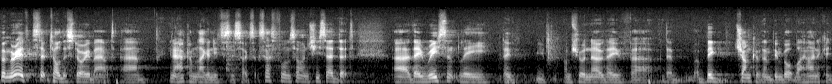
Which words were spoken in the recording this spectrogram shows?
But Maria Stipp told this story about, um, you know, how come Lagunitas is so successful and so on. She said that uh, they recently, they've, you, I'm sure know, they've, uh, a big chunk of them been bought by Heineken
